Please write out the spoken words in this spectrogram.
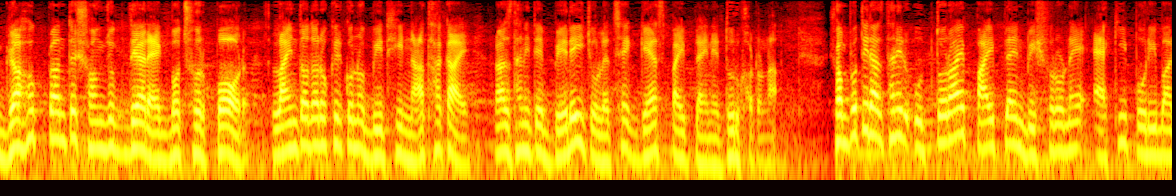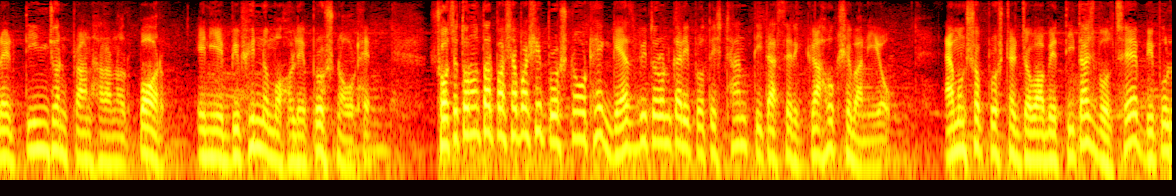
গ্রাহক প্রান্তে সংযোগ দেওয়ার এক বছর পর লাইন তদারকির কোনো বিধি না থাকায় রাজধানীতে বেড়েই চলেছে গ্যাস পাইপলাইনের দুর্ঘটনা। সম্প্রতি রাজধানীর উত্তরায় পাইপলাইন বিস্ফোরণে একই পরিবারের তিনজন প্রাণ হারানোর পর এ নিয়ে বিভিন্ন মহলে প্রশ্ন ওঠে। সচেতনতার পাশাপাশি প্রশ্ন ওঠে গ্যাস বিতরণকারী প্রতিষ্ঠান তিতাসের গ্রাহক সেবা নিয়েও। এমন সব প্রশ্নের জবাবে তিতাস বলছে, বিপুল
